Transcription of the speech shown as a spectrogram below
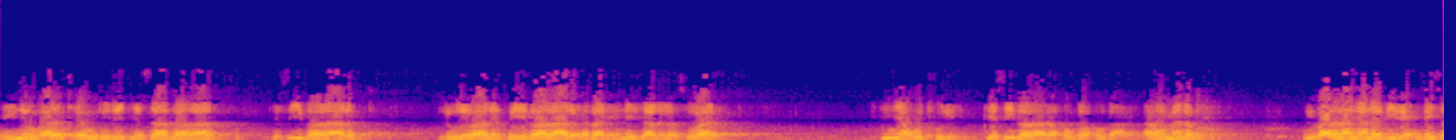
အိမ်တို့ဘာလို့ထေဝုဒ္ဓတွေပြစ္ဆာသွားတာပြည့်စည်သွားတာတော့လူတွေပါလေပေသွားတာတော့အဲ့ဒါတွေအိဋ္ဌလို့ဆိုရတယ်။ဉာဏ်ဝတ္ထုတွေပြည့်စည်သွားတာတော့ဟုတ်တော့ဟုတ်တာပဲ။ဒါပေမဲ့လို့ဝိပဿနာဉာဏ်နဲ့ပြီးတဲ့အိဋ္ဌ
